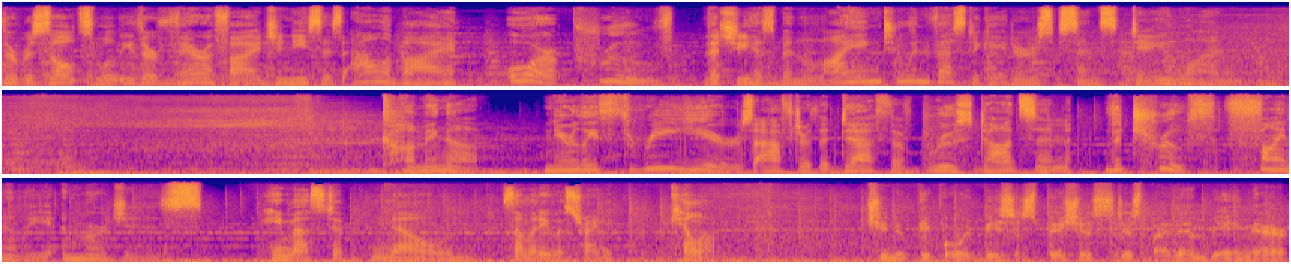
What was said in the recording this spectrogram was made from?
The results will either verify Janice's alibi or prove that she has been lying to investigators since day one. Coming up, nearly three years after the death of Bruce Dodson, the truth finally emerges. He must have known somebody was trying to kill him. She knew people would be suspicious just by them being there.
